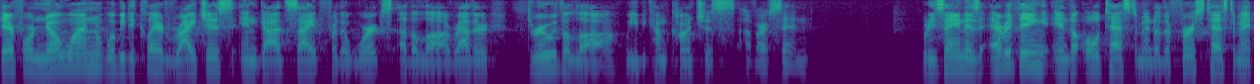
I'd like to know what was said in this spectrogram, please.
Therefore, no one will be declared righteous in God's sight for the works of the law. Rather, through the law, we become conscious of our sin. What he's saying is everything in the Old Testament or the First Testament,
